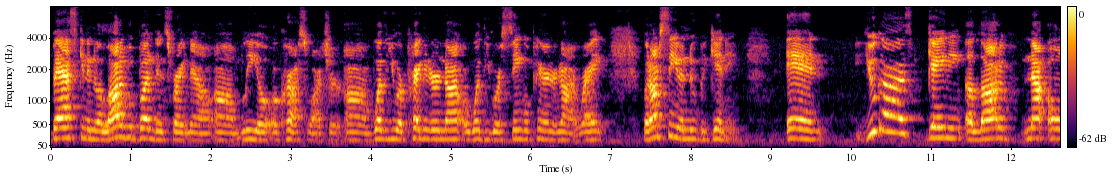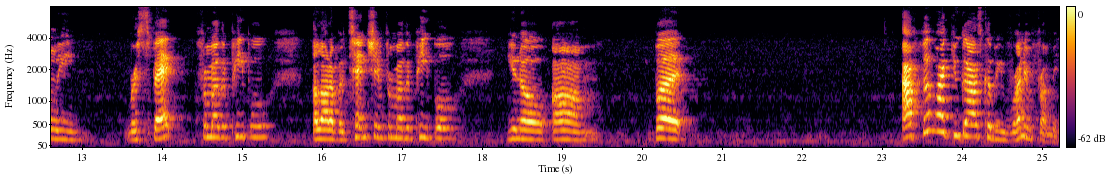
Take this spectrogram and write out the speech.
basking in a lot of abundance right now, um, Leo or cross watcher, um, whether you are pregnant or not, or whether you are a single parent or not, right? But I'm seeing a new beginning. And you guys gaining a lot of not only respect from other people, a lot of attention from other people, you know, um, but I feel like you guys could be running from it.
